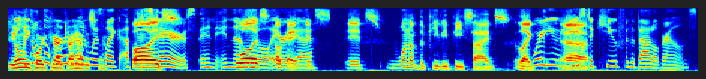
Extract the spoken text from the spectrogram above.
the only thought horde the character Horde i have one is was like up Well, the stairs in in that well, it's little area okay. It's it's one of the PvP sides, like where you uh, used to queue for the battlegrounds.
